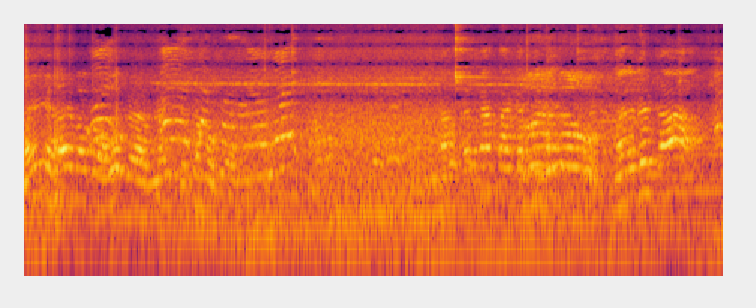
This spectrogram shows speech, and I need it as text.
नहीं है बाबा हो गया नहीं खत्म हो गया। मैंने फिर कहा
